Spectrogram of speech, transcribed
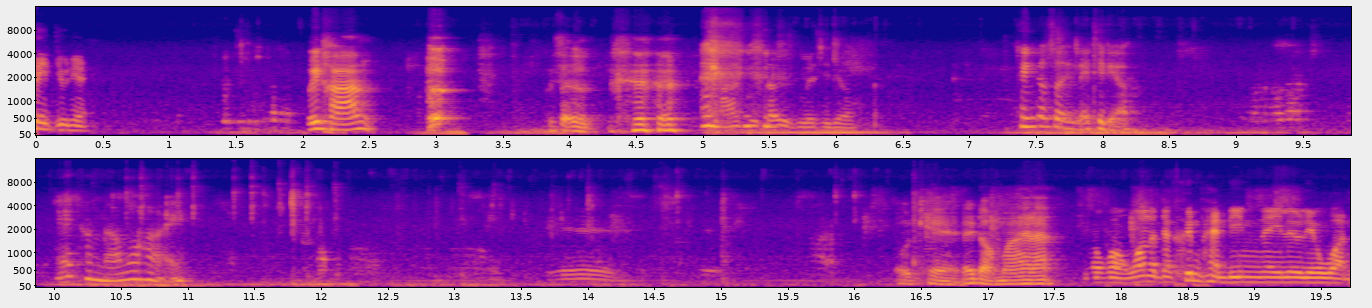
ติดอยู่เนี่ยวิค้างวิสะอึก หาคือสะอึกเลยทีเดียวถึงกับสึกเลยทีเดียว เอ๊ะทางน้ำเราหาย เอ๊ะโอเค ได้ดอกไม้แล้วเราหวังว่าเราจะขึ้นแผ่นดินในเร็วๆวัน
